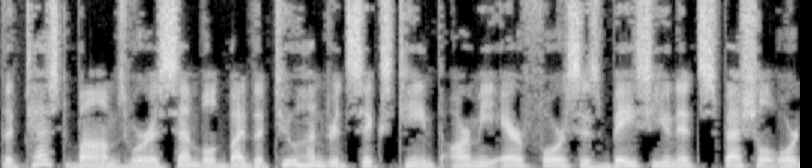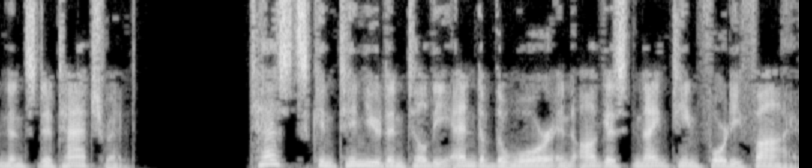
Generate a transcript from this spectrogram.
The test bombs were assembled by the 216th Army Air Forces Base Unit's Special Ordnance Detachment. Tests continued until the end of the war in August 1945.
